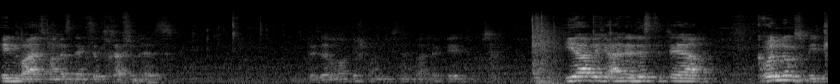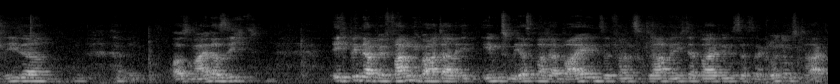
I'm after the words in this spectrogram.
Hinweis, wann das nächste Treffen ist. Ich bin selber noch gespannt, wie es weitergeht. Hier habe ich eine Liste der Gründungsmitglieder aus meiner Sicht. Ich bin da befangen, ich war da eben zum ersten Mal dabei, insofern ist klar, wenn ich dabei bin, ist das der Gründungstag.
